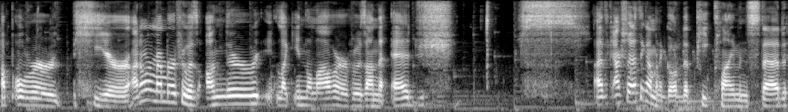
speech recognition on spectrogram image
Up over here. I don't remember if it was under, like in the lava, or if it was on the edge. I actually, I think I'm to go to the peak climb instead.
